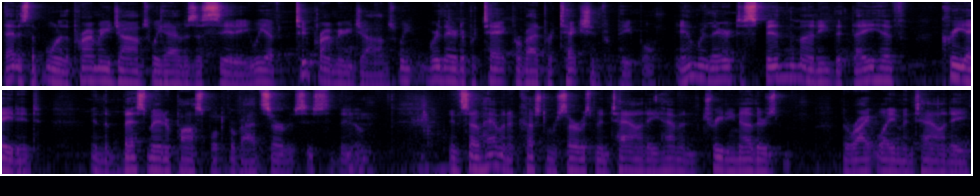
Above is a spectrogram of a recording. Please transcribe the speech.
that is the, one of the primary jobs we have as a city. We have two primary jobs. We, we're there to protect, provide protection for people, and we're there to spend the money that they have created in the best manner possible to provide services to them. And so, having a customer service mentality, having treating others the right way mentality,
